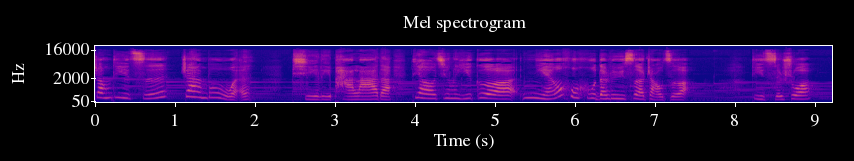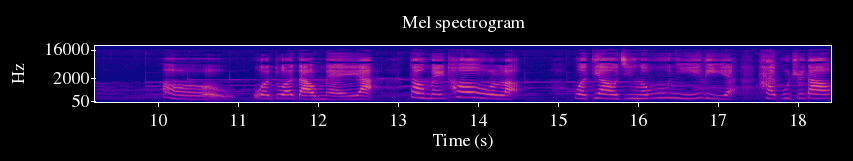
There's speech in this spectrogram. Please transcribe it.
让地磁站不稳。噼里啪啦地掉进了一个黏糊糊的绿色沼泽。蒂茨说：“哦，我多倒霉呀！倒霉透了！我掉进了污泥里，还不知道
